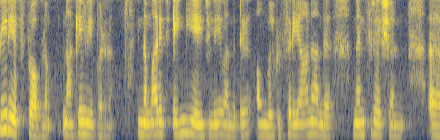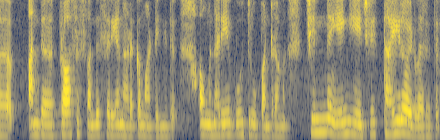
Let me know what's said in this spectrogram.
பீரியட்ஸ் ப்ராப்ளம் நான் கேள்விப்படுறேன். இந்த மாதிரி யங் ஏஜ்லேயே வந்துட்டு அவங்களுக்கு சரியான அந்த மென்சுரேஷன் அந்த ப்ராசஸ் வந்து சரியாக நடக்க மாட்டேங்குது. அவங்க நிறைய கோ த்ரூ பண்ணுறாங்க சின்ன யங் ஏஜ்லேயே தைராய்டு வருது.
